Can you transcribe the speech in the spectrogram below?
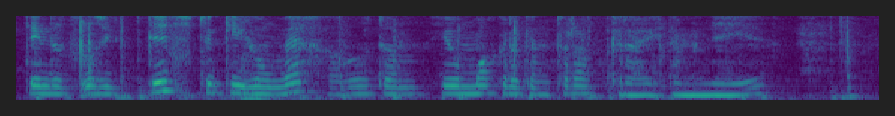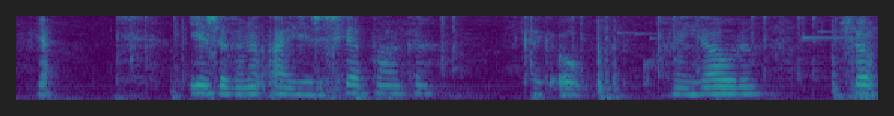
Ik denk dat als ik dit stukje gewoon weghaal, dan heel makkelijk een trap krijg naar beneden. Ja. Eerst even een ijzeren schep maken. Kijk, oh, geen gouden. Zo.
